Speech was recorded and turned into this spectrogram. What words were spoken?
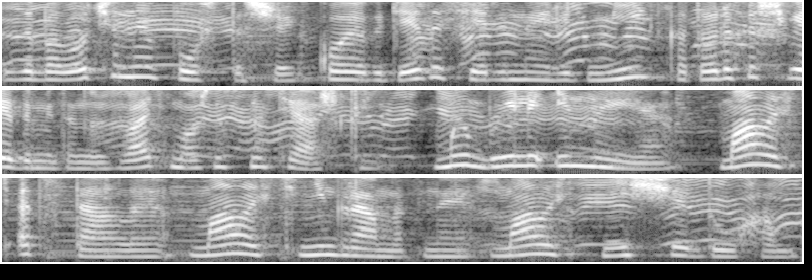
заболоченные пустоши, кое-где заселенные людьми, которых и шведами-то назвать можно с натяжкой. Мы были иные, малость отсталые, малость неграмотные, малость нищие духом.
